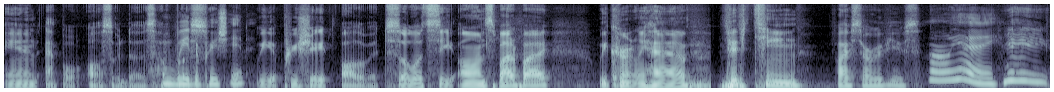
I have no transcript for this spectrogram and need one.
and Apple also does help We'd us. appreciate it. we appreciate all of it. So let's see on Spotify, we currently have 15 five star reviews. Oh yay. Yay!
